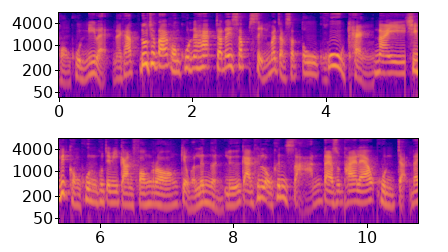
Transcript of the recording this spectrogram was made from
ของคุณนี่แหละนะครับดวงชะตาของคุณนะฮะจะได้ทรัพย์สินมาจากศัตรูคู่แข่งในชีวิตของคุณคุณจะมีการฟ้องร้องเกี่ยวกับเรื่องเงิน หรือการขึ้นลงขึ้นศาลแต่สุดท้ายแล้วคุณจะได้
